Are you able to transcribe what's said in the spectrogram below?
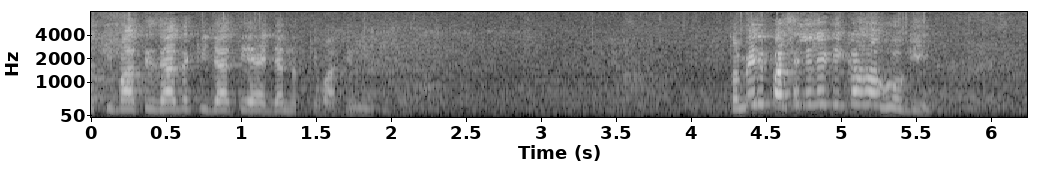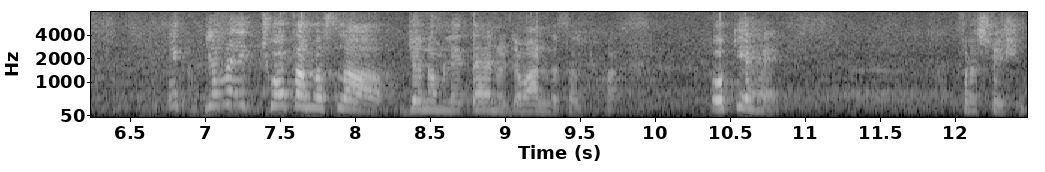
की बातें ज़्यादा की जाती है, जन्नत की बातें नहीं की जाती। तो मेरी पर्सनैलिटी कहाँ होगी? एक, यहाँ एक छोटा मसला जन्म लेता है नौजवान नस्ल के पास। वो क्या है? फ्रस्ट्रेशन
